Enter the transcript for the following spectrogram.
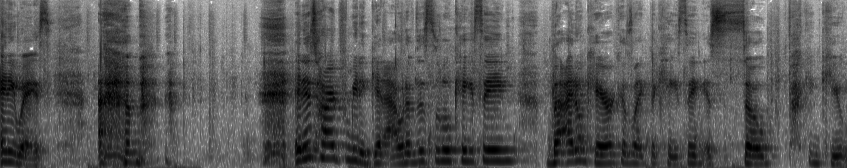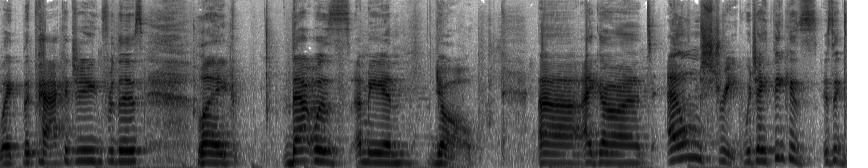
Anyways, um, it is hard for me to get out of this little casing, but I don't care because like the casing is so fucking cute. Like the packaging for this, like that was, I mean, y'all. Uh, I got Elm Street, which I think is, is it,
